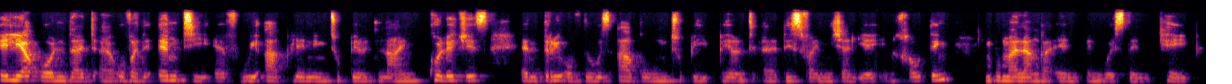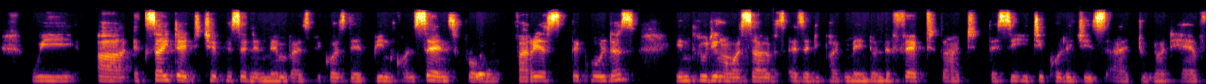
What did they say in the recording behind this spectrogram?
earlier on that uh, over the MTF, we are planning to build nine colleges and three of those are going to be built uh, this financial year in Gauteng. Mpumalanga and, and Western Cape. We are excited, chairperson and members, because there have been concerns from various stakeholders, including ourselves as a department, on the fact that the CET colleges uh, do not have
